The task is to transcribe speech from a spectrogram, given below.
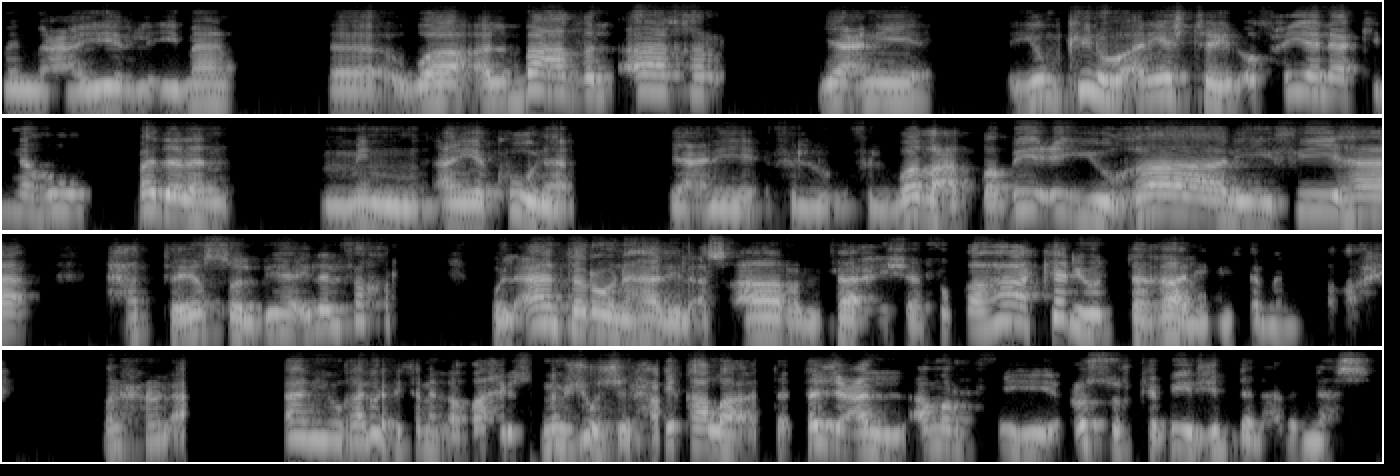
من معايير الإيمان. آه، والبعض الآخر يعني يمكنه أن يشتري الأضحية لكنه بدلا من أن يكون يعني في في الوضع الطبيعي يغالي فيها حتى يصل بها إلى الفخر والآن ترون هذه الأسعار الفاحشة الفقهاء كرهوا التغالي في ثمن الأضاحي. ونحن الآن الآن يغالون في ثمن الاضاحي ممجوج الحقيقة تجعل الأمر فيه عسر كبير جدا على الناس.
